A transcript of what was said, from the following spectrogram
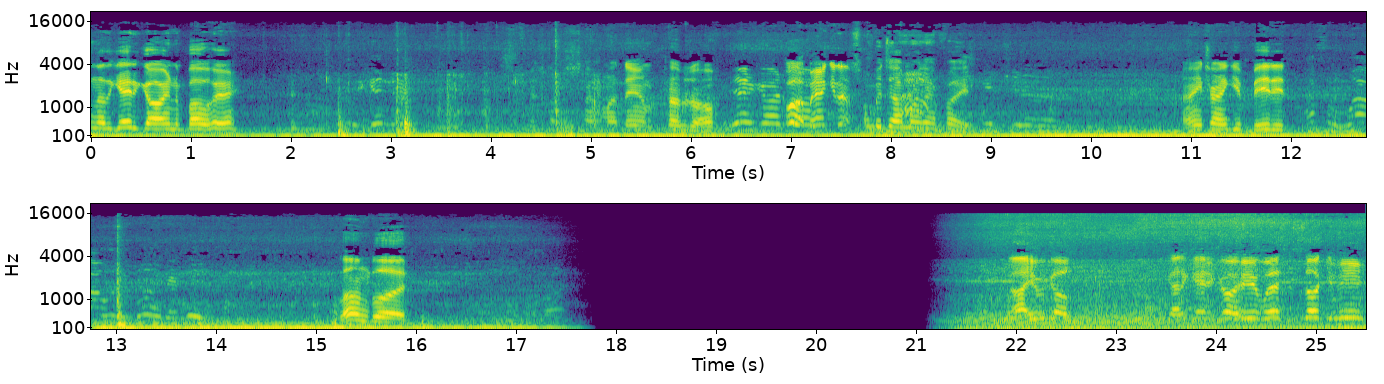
Another gator gar in the boat here. My damn toes off. What, man? Get that bitch out of my damn face. I ain't trying to get bitted. Lung blood. Alright, here we go. Got a gator gar here. Wes suck him here.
